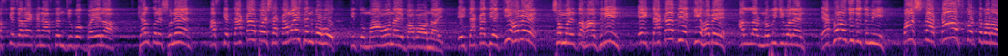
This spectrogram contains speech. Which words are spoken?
আজকে যারা এখানে আসেন যুবক ভাইয়েরা, খেয়াল করে শুনেন, আজকে টাকা পয়সা কামাইছেন বহুত, কিন্তু মাও নাই, বাবাও নাই। এই টাকা দিয়ে কি হবে? সম্মানিত হাজরিন, এই টাকা দিয়ে কি হবে? আল্লাহর নবীজি বলেন, এখনও যদি তুমি পাঁচটা কাজ করতে পারো,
